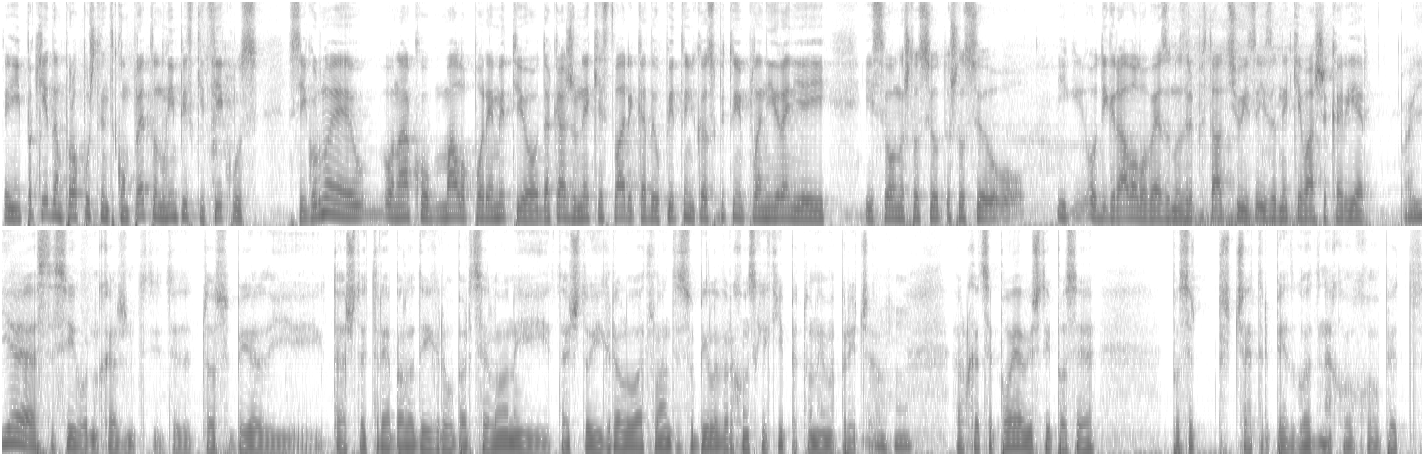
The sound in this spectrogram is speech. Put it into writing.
ipak jedan propušten kompletan olimpijski ciklus sigurno je onako malo poremetio, da kažem, neke stvari kada je u pitanju, kada su u pitanju planiranje i, i sve ono što se, što se odigravalo vezano za reprezentaciju i za, i za neke vaše karijere. Pa jeste, sigurno, kažem ti, to su bili i ta što je trebala da igra u Barceloni i ta što je igrala u Atlante su bile vrhunske ekipe, tu nema priče. Uh -huh. Ali kad se pojaviš ti posle, posle 4-5 godina koliko opet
